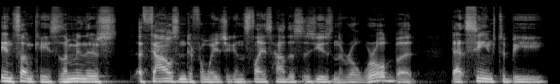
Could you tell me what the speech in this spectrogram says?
in some cases. I mean, there's a thousand different ways you can slice how this is used in the real world, but that seems to be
